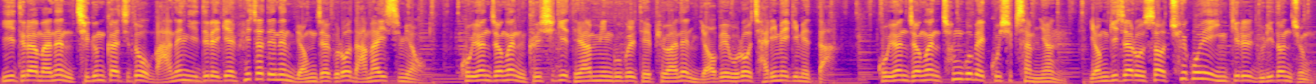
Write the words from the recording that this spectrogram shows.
이 드라마는 지금까지도 많은 이들에게 회자되는 명작으로 남아있으며 고현정은 그 시기 대한민국을 대표하는 여배우로 자리매김했다. 고현정은 1993년 연기자로서 최고의 인기를 누리던 중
